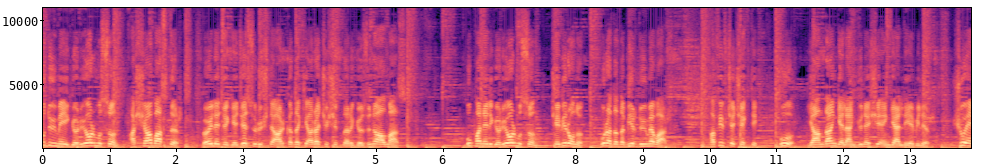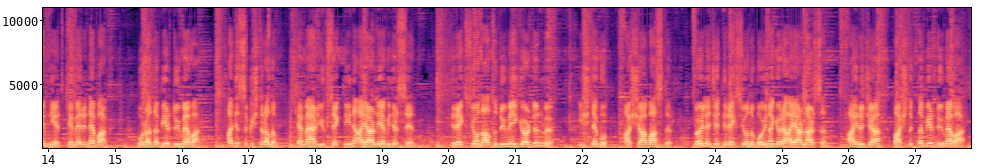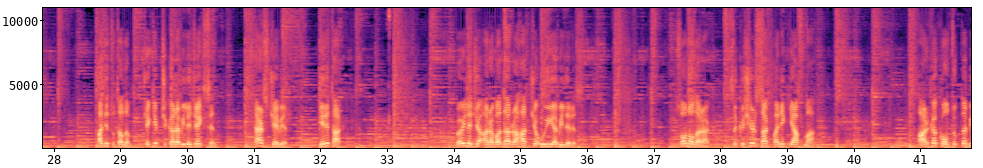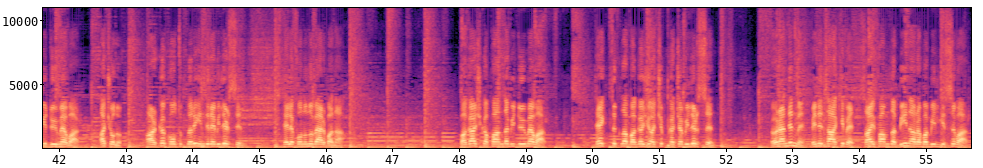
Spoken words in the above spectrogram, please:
Bu düğmeyi görüyor musun? Aşağı bastır. Böylece gece sürüşte arkadaki araç ışıkları gözünü almaz. Bu paneli görüyor musun? Çevir onu. Burada da bir düğme var. Hafifçe çektik. Bu, yandan gelen güneşi engelleyebilir. Şu emniyet kemerine bak. Burada bir düğme var. Hadi sıkıştıralım. Kemer yüksekliğini ayarlayabilirsin. Direksiyon altı düğmeyi gördün mü? İşte bu. Aşağı bastır. Böylece direksiyonu boyuna göre ayarlarsın. Ayrıca başlıkta bir düğme var. Hadi tutalım. Çekip çıkarabileceksin. Ters çevir. Geri tak. Böylece arabada rahatça uyuyabiliriz. Son olarak, sıkışırsak panik yapma. Arka koltukta bir düğme var. Aç onu. Arka koltukları indirebilirsin. Telefonunu ver bana. Bagaj kapağında bir düğme var. Tek tıkla bagajı açıp kaçabilirsin. Öğrendin mi? Beni takip et. Sayfamda bin araba bilgisi var.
